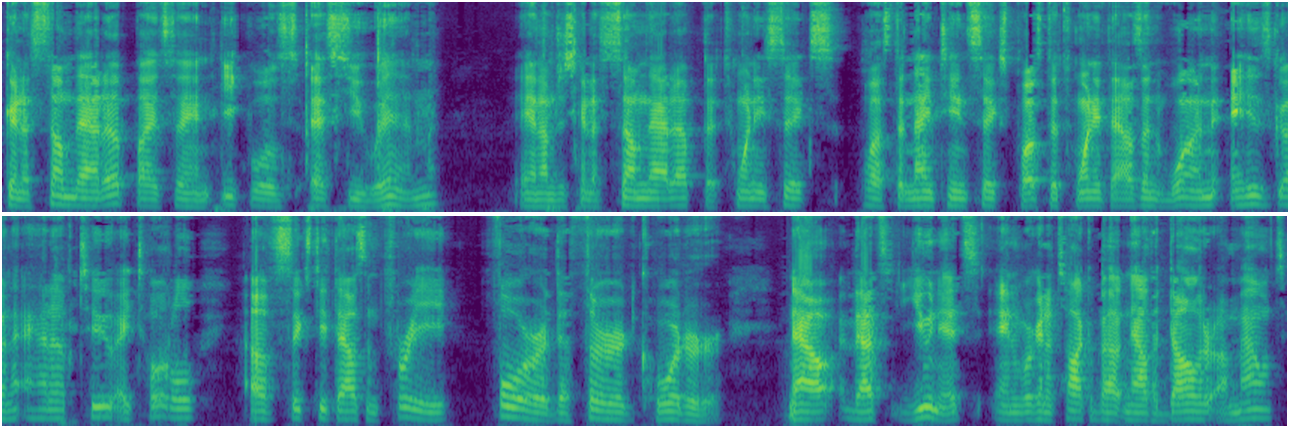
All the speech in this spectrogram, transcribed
Going to sum that up by saying equals SUM. And I'm just going to sum that up. The 26 plus the 19.6 plus the 20,001 is going to add up to a total of 60,003 for the third quarter. Now, that's units, and we're going to talk about now the dollar amount,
